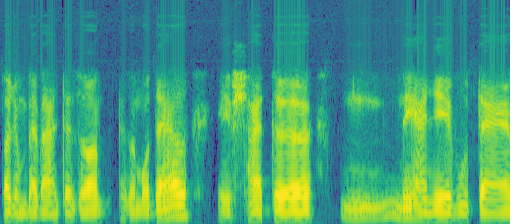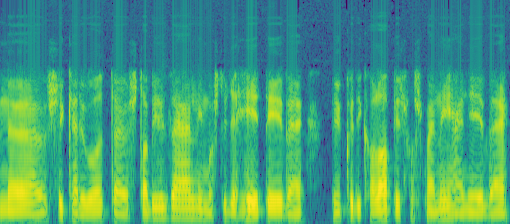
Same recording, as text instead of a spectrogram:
nagyon bevált ez a, ez a modell, és hát néhány év után sikerült stabilizálni, most ugye 7 éve működik a lap, és most már néhány éve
